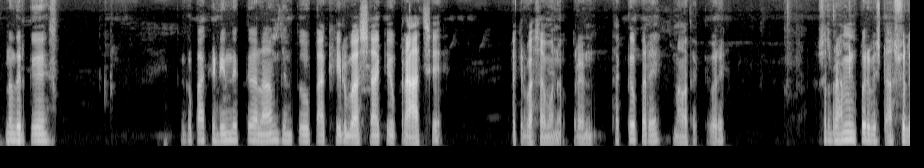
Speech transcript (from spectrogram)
আপনাদেরকে পাখির ডিম দেখতে পেলাম, কিন্তু পাখির বাসা কি উপরে আছে? পাখির বাসা মনে করেন থাকতেও পারে, নাও থাকতে পারে। আসলে গ্রামীণ পরিবেশটা আসলে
